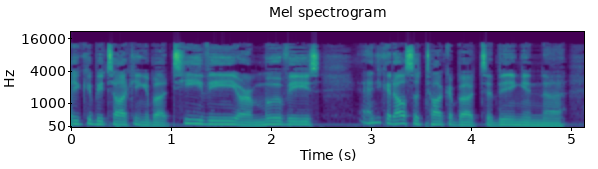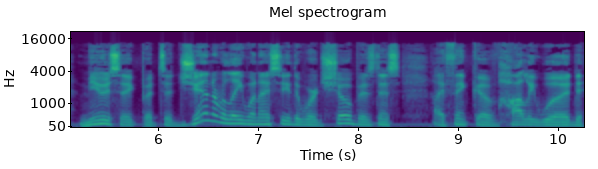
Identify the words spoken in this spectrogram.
you could be talking about TV or movies. And you could also talk about uh, being in uh, music. But uh, generally, when I see the word show business, I think of Hollywood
